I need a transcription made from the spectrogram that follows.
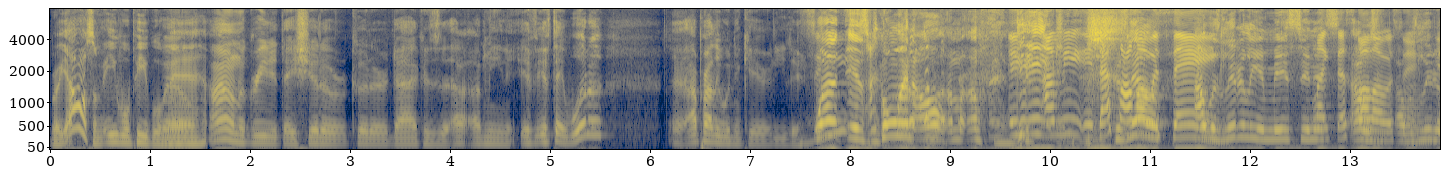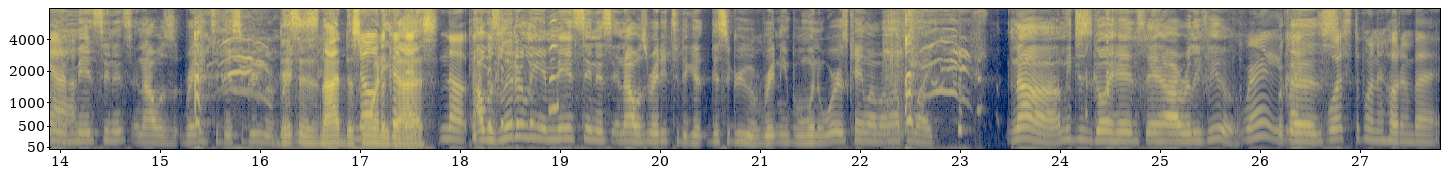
bro. Y'all some evil people, Well, man. I don't agree that they should have or could have or died because I, uh, I mean, if if they would have, I probably wouldn't have cared either. What is going on? I'm, I'm, It's- I mean, it- that's 'Cause all I was saying. I was literally in mid sentence. Like, that's I was, all I was saying. I was literally yeah. in mid sentence, and I was ready to disagree with. This is not no, Swannie, because guys. no. I was literally in mid sentence, and I was ready to dig- disagree with Brittany. But when the words came out of my mouth, I'm like, Nah, let me just go ahead and say how I really feel. right. Because like, what's the point of holding back?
